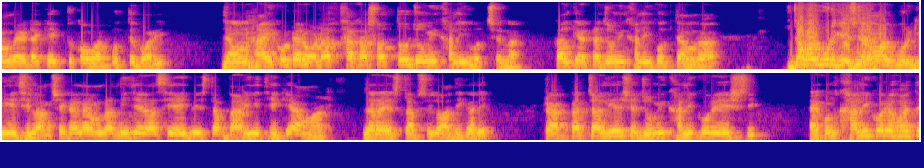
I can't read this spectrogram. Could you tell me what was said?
আমরা এটাকে একটু কভার করতে পারি। যেমন হাইকোর্টের অর্ডার থাকা সত্ত্বেও জমি খালি হচ্ছে না। কালকে একটা জমি খালি করতে আমরা জামালপুর গিয়েছিলেন? জামালপুর গিয়েছিলাম। সেখানে আমরা নিজেরা সিআইবি স্টাফ দাঁড়িয়ে থেকে আমার যারা স্টাফ ছিল আধিকারিক ট্রাক্টর চালিয়ে সে জমি খালি করে এসেছি। এখন খালি করে হয়তো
